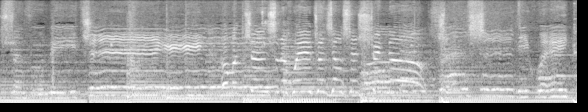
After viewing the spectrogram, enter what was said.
顺服你旨意。我们真实的回转向神宣告，真实的悔改，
